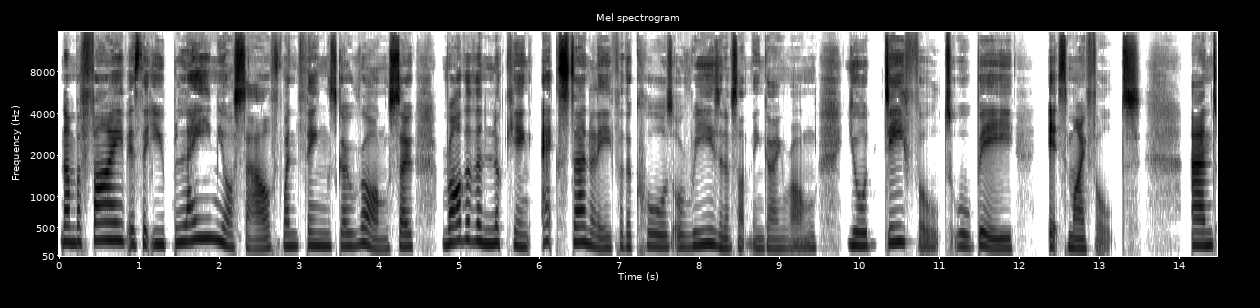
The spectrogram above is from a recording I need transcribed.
Number five is that you blame yourself when things go wrong. So rather than looking externally for the cause or reason of something going wrong, your default will be, it's my fault. And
